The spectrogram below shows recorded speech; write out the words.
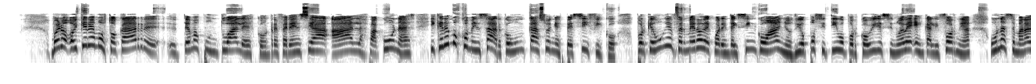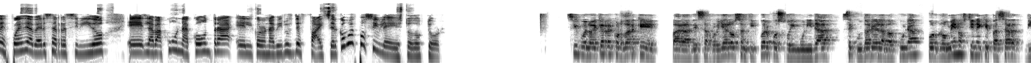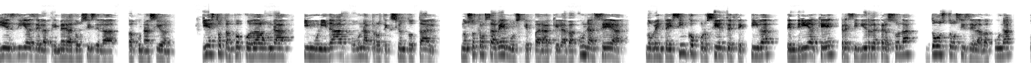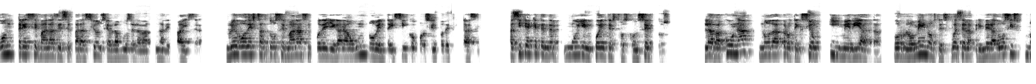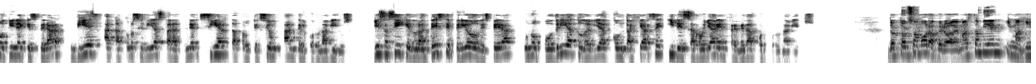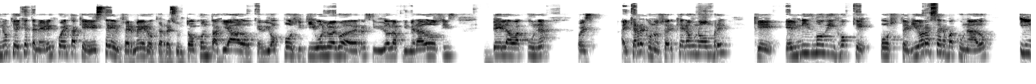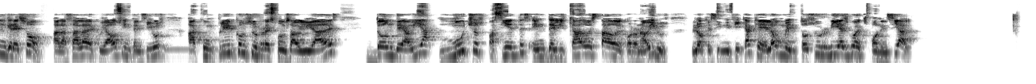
Bueno, hoy queremos tocar eh, temas puntuales con referencia a las vacunas y queremos comenzar con un caso en específico, porque un enfermero de 45 años dio positivo por COVID-19 en California una semana después de haberse recibido eh, la vacuna contra el coronavirus de Pfizer. ¿Cómo es posible esto, doctor? Sí, bueno, hay que recordar que para desarrollar los anticuerpos o inmunidad secundaria a la vacuna, por lo menos tiene que pasar 10 días de la primera dosis de la vacunación. Y esto tampoco da una inmunidad o una protección total. Nosotros sabemos que para que la vacuna sea 95% efectiva, tendría que recibir la persona dos dosis de la vacuna con tres semanas de separación si hablamos de la vacuna de Pfizer. Luego de estas dos semanas se puede llegar a un 95% de eficacia. Así que hay que tener muy en cuenta estos conceptos. La vacuna no da protección inmediata. Por lo menos después de la primera dosis, uno tiene que esperar 10 a 14 días para tener cierta protección ante el coronavirus. Y es así que durante este periodo de espera uno podría todavía contagiarse y desarrollar enfermedad por coronavirus. Doctor Zamora, pero además también imagino que hay que tener en cuenta que este enfermero que resultó contagiado, que dio positivo luego de haber recibido la primera dosis de la vacuna, pues hay que reconocer que era un hombre que él mismo dijo que posterior a ser vacunado ingresó a la sala de cuidados intensivos a cumplir con sus responsabilidades donde había muchos pacientes en delicado estado de coronavirus, lo que significa que él aumentó su riesgo exponencial.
